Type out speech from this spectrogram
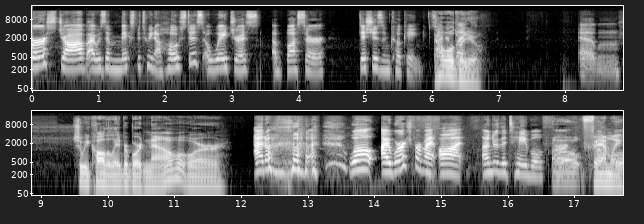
first job, I was a mix between a hostess, a waitress, a busser, dishes, and cooking. So How old were you? Um, Should we call the labor board now or? I don't. well, I worked for my aunt under the table for. Oh, family.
